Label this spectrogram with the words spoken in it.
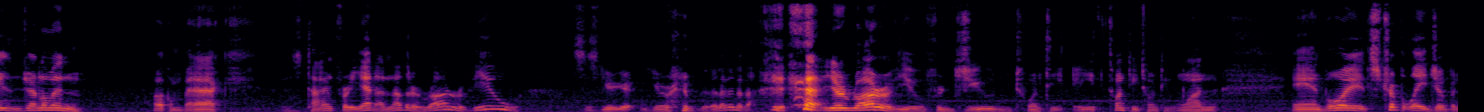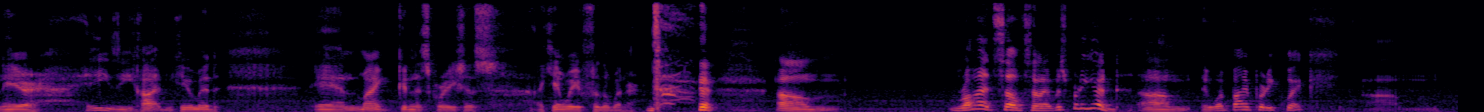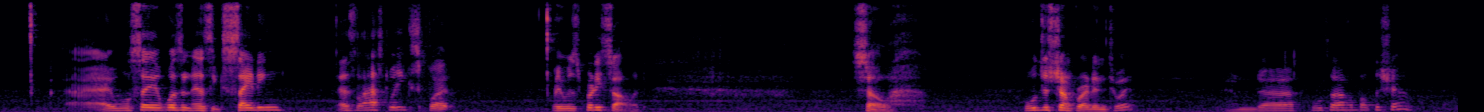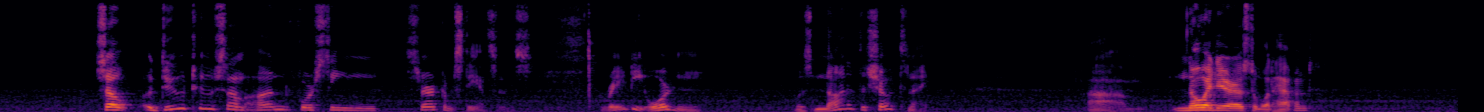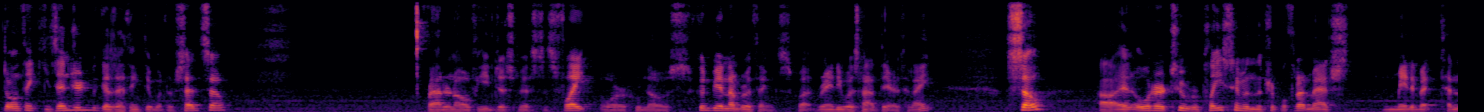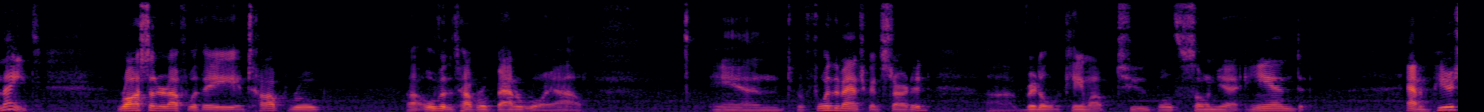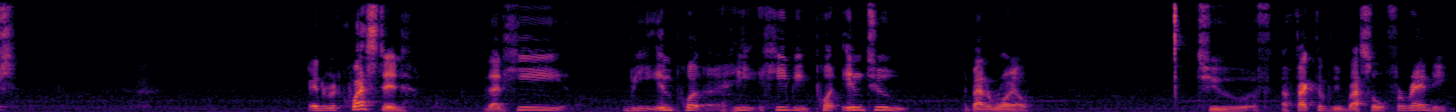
Ladies and gentlemen, welcome back. It's time for yet another Raw review. This is your your your, your Raw review for June twenty eighth, twenty twenty one. And boy, it's Triple H up in here, hazy, hot, and humid. And my goodness gracious, I can't wait for the winter. um, Raw itself tonight was pretty good. Um, it went by pretty quick. I will say it wasn't as exciting as last week's, but it was pretty solid. So, we'll just jump right into it, and uh, we'll talk about the show. So, due to some unforeseen circumstances, Randy Orton was not at the show tonight. Um, no idea as to what happened. Don't think he's injured because I think they would have said so. I don't know if he just missed his flight or who knows. Could be a number of things, but Randy was not there tonight. So, uh, in order to replace him in the triple threat match main event tonight, Raw started off with a top rope, uh, over the top rope battle royale. And before the match got started, uh, Riddle came up to both Sonya and Adam Pearce and requested that he be input he he be put into the battle royal to effectively wrestle for Randy.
